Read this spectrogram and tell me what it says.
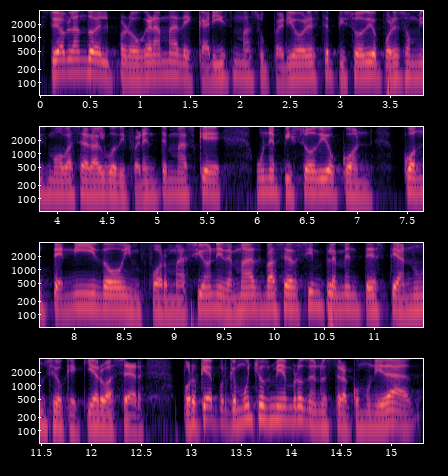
Estoy hablando del programa de Carisma Superior. Este episodio por eso mismo va a ser algo diferente, más que un episodio con contenido, información y demás, va a ser simplemente este anuncio que quiero hacer. ¿Por qué? Porque muchos miembros de nuestra comunidad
